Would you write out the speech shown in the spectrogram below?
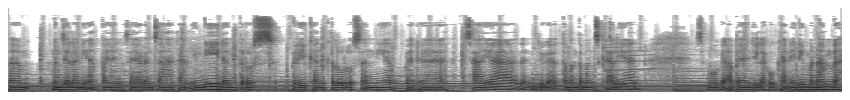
um, menjalani apa yang saya rencanakan ini dan terus berikan kelurusan niat pada saya dan juga teman-teman sekalian. Semoga apa yang dilakukan ini menambah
